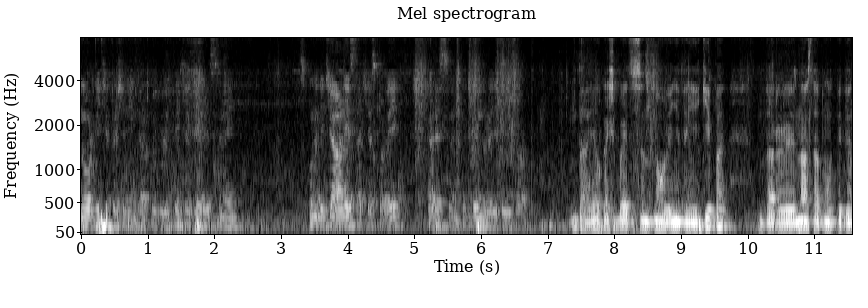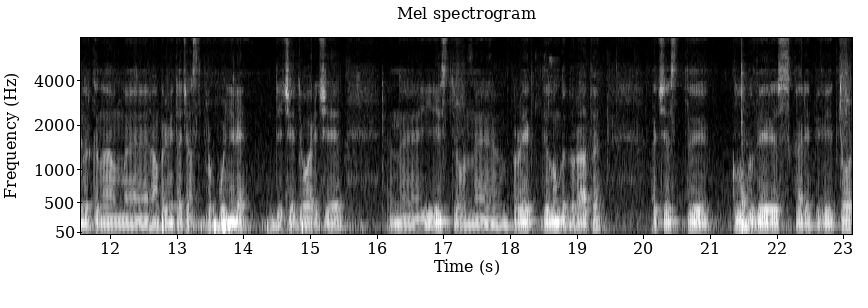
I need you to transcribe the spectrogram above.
noul vicepreședinte al clubului PCDR, să ne spună de ce a ales acest proiect și care sunt gândurile de viitor. Da, eu ca și băieții sunt nou venit în echipă. Dar n-am stat mult pe gânduri când am, eh, am primit această propunere. De ce? Deoarece este un eh, proiect de lungă durată. Acest eh, club Veres, care pe viitor,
